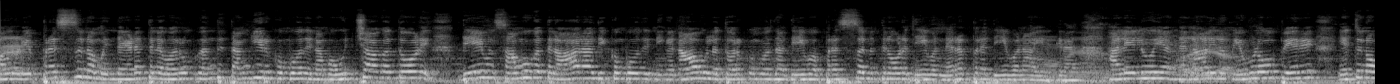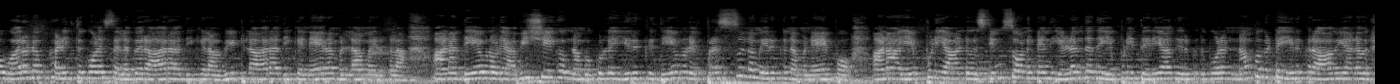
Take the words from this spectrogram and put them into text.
அவருடைய பிரசனம் இந்த இடத்துல வரும் வந்து தங்கி இருக்கும் போது நம்ம உற்சாகத்தோடு தேவன் சமூகத்துல ஆராதிக்கும் போது நீங்க நாவுல திறக்கும் போது தான் தேவ பிரசன்னத்தினோட தேவன் நிரப்புற தேவனா இருக்கிறார். ஹalleluya அந்த நாளிலும் எவ்வளவு பேர் எத்தனோ வருடம் கழித்து கூட சில பேர் ஆராதிக்கலாம். வீட்டுல ஆராதிக்க நேரம் இல்லாம இருக்கலாம். ஆனா தேவனுடைய அபிஷேகம் நமக்குள்ள இருக்கு. தேவனுடைய பிரசனம் இருக்கு. நம்ம நினைப்போம். ஆனா எப்படி ஆண்டவர் சிம்சோன்கிட்ட இருந்து இழந்தது எப்படி தெரியாது இருக்குது போல நம்ம கிட்ட இருக்கிற ஆவியானவர்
